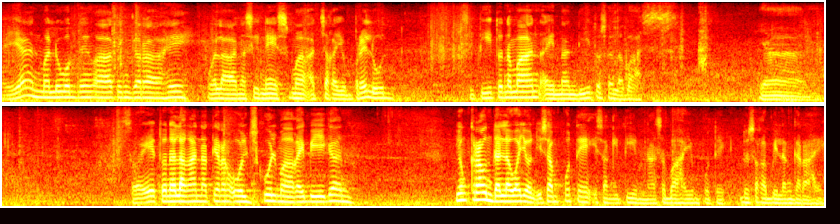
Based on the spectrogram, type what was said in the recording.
Ayan, maluwag na yung ating garahe. Wala na si Nesma at saka yung Prelude. Si Tito naman ay nandito sa labas. Yan. So, ito na lang ang natirang old school mga kaibigan. Yung crown, dalawa yon Isang puti, isang itim. Nasa bahay yung puti. Doon sa kabilang garahe.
